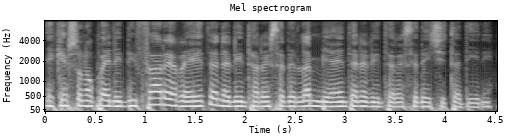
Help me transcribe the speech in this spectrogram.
e che sono quelli di fare rete nell'interesse dell'ambiente e nell'interesse dei cittadini.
